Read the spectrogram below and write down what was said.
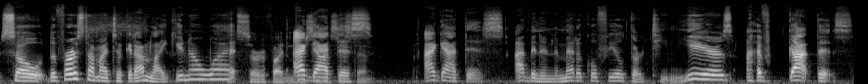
so the first time I took it, I'm like, you know what? Certified I got assistant. this. I got this. I've been in the medical field 13 years. I've got this.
